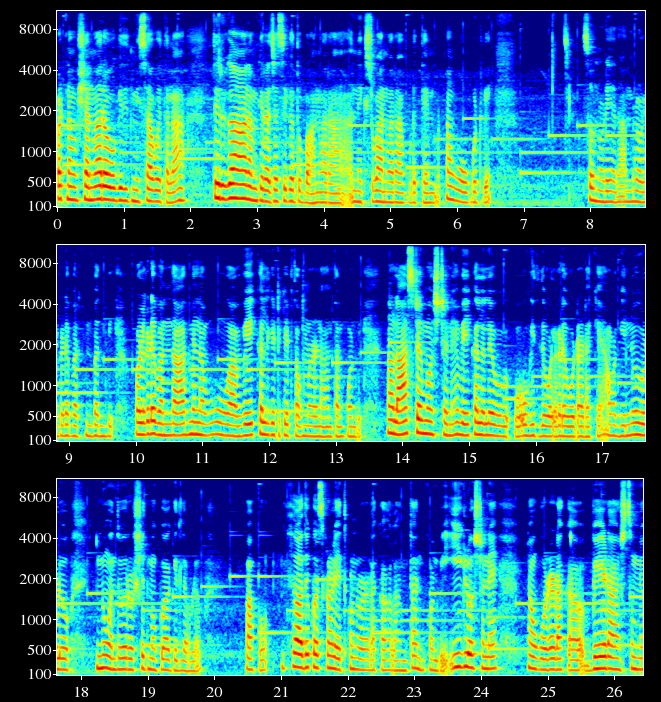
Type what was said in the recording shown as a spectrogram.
ಬಟ್ ನಾವು ಶನಿವಾರ ಹೋಗಿದ್ದು ಮಿಸ್ ಆಗೋಯ್ತಲ್ಲ ತಿರ್ಗಾ ನಮಗೆ ರಜೆ ಸಿಗೋದು ಭಾನುವಾರ ನೆಕ್ಸ್ಟ್ ಭಾನುವಾರ ಆಗ್ಬಿಡುತ್ತೆ ಅಂದ್ಬಿಟ್ಟು ನಾವು ಹೋಗ್ಬಿಟ್ವಿ. ಸೊ ನೋಡಿ ಅದಾದಮೇಲೆ ಒಳಗಡೆ ಬರ್ ಬಂದ್ವಿ. ಒಳಗಡೆ ಬಂದಾದಮೇಲೆ ನಾವು ಆ ವೆಹಿಕಲ್ಗೆ ಟಿಕೆಟ್ ತೊಗೊಂಬಿಡೋಣ ಅಂತ ಅಂದ್ಕೊಂಡ್ವಿ ನಾವು ಲಾಸ್ಟ್ ಟೈಮು ಅಷ್ಟೇ ವೆಹಿಕಲಲ್ಲೇ ಹೋಗಿದ್ವಿ ಒಳಗಡೆ ಓಡಾಡೋಕ್ಕೆ. ಅವಾಗ ಇನ್ನೂ ಇವಳು, ಇನ್ನೂ ಒಂದೂವರೆ ವರ್ಷದ ಮಗು ಆಗಿದ್ಲು ಅವಳು. ಪಾಪು. ಸೊ ಅದಕ್ಕೋಸ್ಕರ ಎತ್ಕೊಂಡು ಓಡಾಡೋಕ್ಕಾಗಲ್ಲ ಅಂತ ಅಂದ್ಕೊಂಡ್ವಿ ಈಗಲೂ ಅಷ್ಟೇ ನಾವು ಓಡಾಡೋಕೆ ಬೇಡ ಅಷ್ಟು ಸುಮ್ಮನೆ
